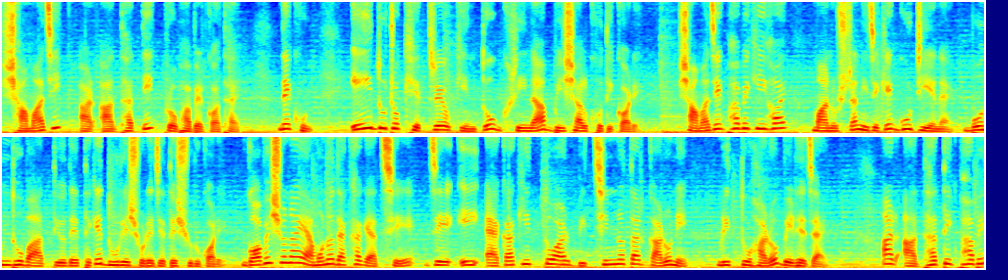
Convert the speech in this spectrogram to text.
সামাজিক আর আধ্যাত্মিক প্রভাবের কথায়। দেখুন, এই দুটো ক্ষেত্রেও কিন্তু ঘৃণা বিশাল ক্ষতি করে। সামাজিকভাবে কি হয়? মানুষরা নিজেকে গুটিয়ে নেয়, বন্ধু বা আত্মীয়দের থেকে দূরে সরে যেতে শুরু করে। গবেষণায় এমনও দেখা গেছে যে এই একাকিত্ব আর বিচ্ছিন্নতার কারণে মৃত্যুহারও বেড়ে যায়। আর আধ্যাত্মিকভাবে?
